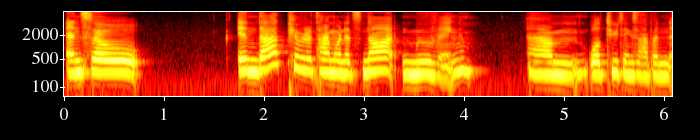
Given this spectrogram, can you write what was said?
And so, in that period of time when it's not moving, um, well, two things happen.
